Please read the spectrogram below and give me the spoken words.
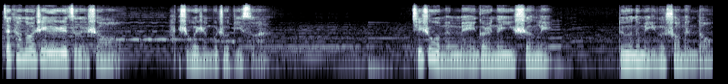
在看到这个日子的时候，还是会忍不住鼻酸。其实我们每一个人的一生里，都有那么一个双门洞，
